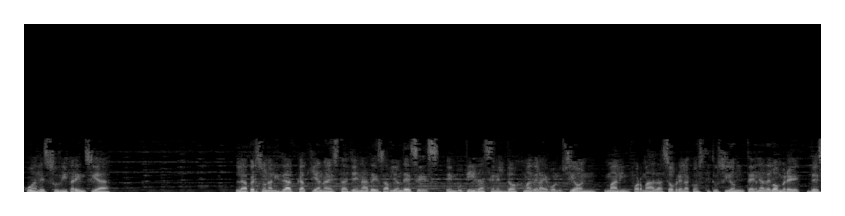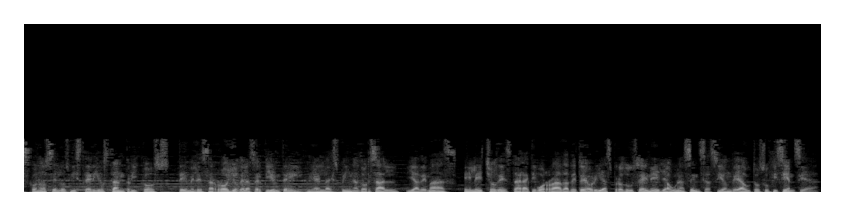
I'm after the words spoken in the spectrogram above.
¿Cuál es su diferencia? La personalidad calquiana está llena de sabiondeces, embutidas en el dogma de la evolución, mal informada sobre la constitución interna del hombre, desconoce los misterios tántricos, teme el desarrollo de la serpiente ígnea en la espina dorsal, y además, el hecho de estar atiborrada de teorías produce en ella una sensación de autosuficiencia.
